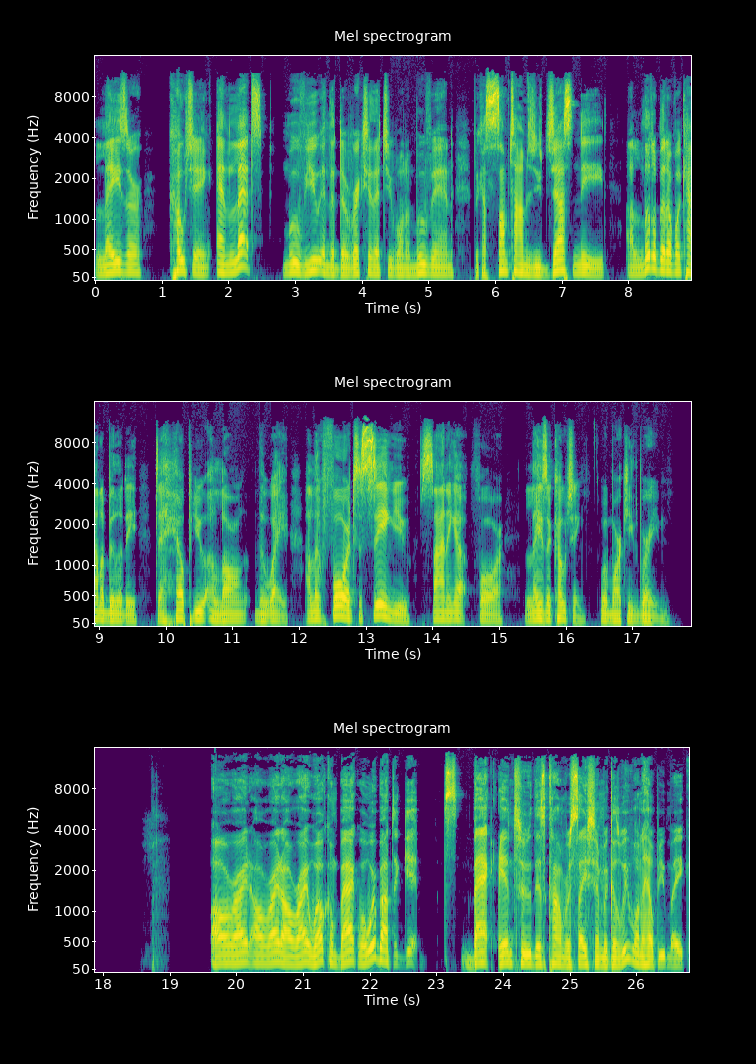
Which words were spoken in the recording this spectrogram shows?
laser coaching and let's move you in the direction that you want to move in because sometimes you just need a little bit of accountability to help you along the way. I look forward to seeing you signing up for laser coaching with Markeith Braden. All right, all right, all right. Welcome back. Well, we're about to get back into this conversation because we want to help you make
